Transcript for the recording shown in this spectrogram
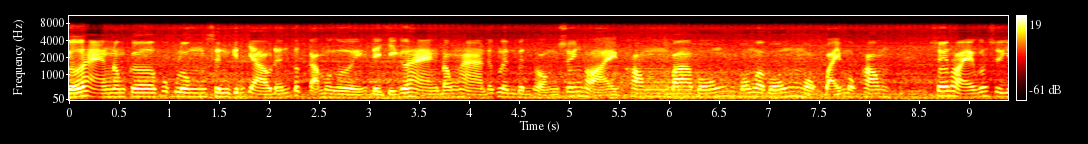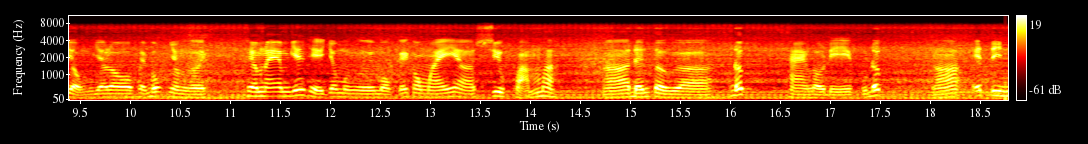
Cửa hàng nông cơ Phúc Luân xin kính chào đến tất cả mọi người. Địa chỉ cửa hàng Đông Hà, Đức Linh, Bình Thuận. Số điện thoại 034 434 1710. Số điện thoại em có sử dụng Zalo, Facebook nha mọi người. Thì hôm nay em giới thiệu cho mọi người một cái con máy uh, siêu phẩm ha. Uh, đến từ uh, Đức, hàng nội địa của Đức. Đó, Estin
